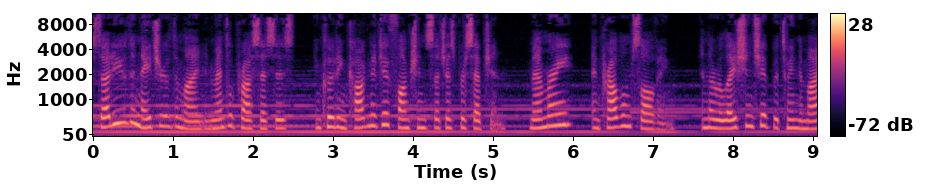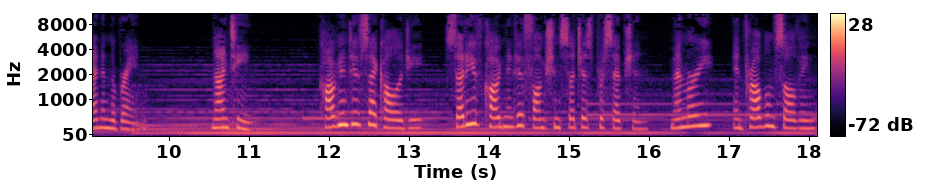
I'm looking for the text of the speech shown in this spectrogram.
Study of the nature of the mind and mental processes, including cognitive functions such as perception, memory, and problem solving, and the relationship between the mind and the brain. 19. Cognitive psychology, study of cognitive functions such as perception, memory, and problem solving,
